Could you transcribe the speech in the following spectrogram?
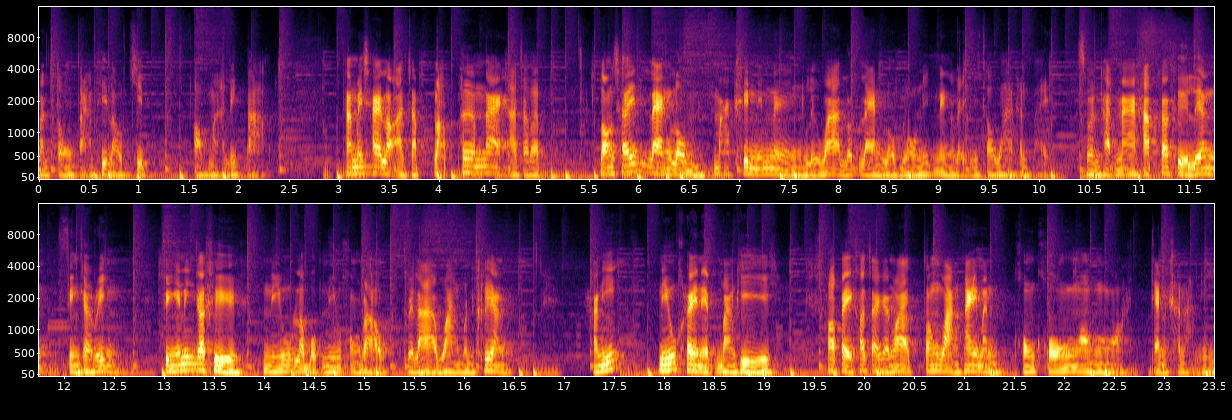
มันตรงตามที่เราคิดออกมาหรือเปล่า ถ้าไม่ใช่เราอาจจะปรับเพิ่มได้อาจจะแบบลองใช้แรงลมมากขึ้นนิดนึง หรือว่าลดแรงลมลงนิดนึงอะไรอย่างนี้ก็ว่ากันไป ส่วนถัดมาครับก็คือเรื่อง fingering fingering ก็คือนิ้วระบบนิ้วของเรา เวลาวางบนเครื่อง อันนี้นิ้วเครเนตบางที เข้าไปเข้าใจกันว่าต้องวางให้มันโค้งๆงองอกันขนาดนี้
